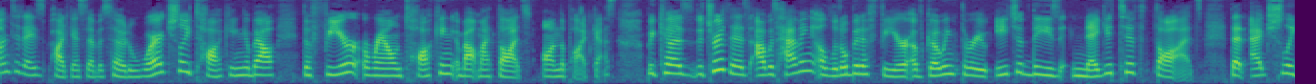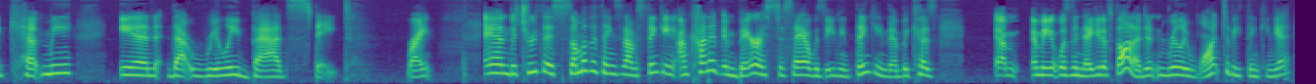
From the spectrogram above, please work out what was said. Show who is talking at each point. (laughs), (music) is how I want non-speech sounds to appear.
Speaker 1: On today's podcast episode, we're actually talking about the fear around talking about my thoughts on the podcast. Because the truth is, I was having a little bit of fear of going through each of these negative thoughts that actually kept me in that really bad state, right? And the truth is, some of the things that I was thinking, I'm kind of embarrassed to say I was even thinking them because, um, I mean, it was a negative thought. I didn't really want to be thinking it.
